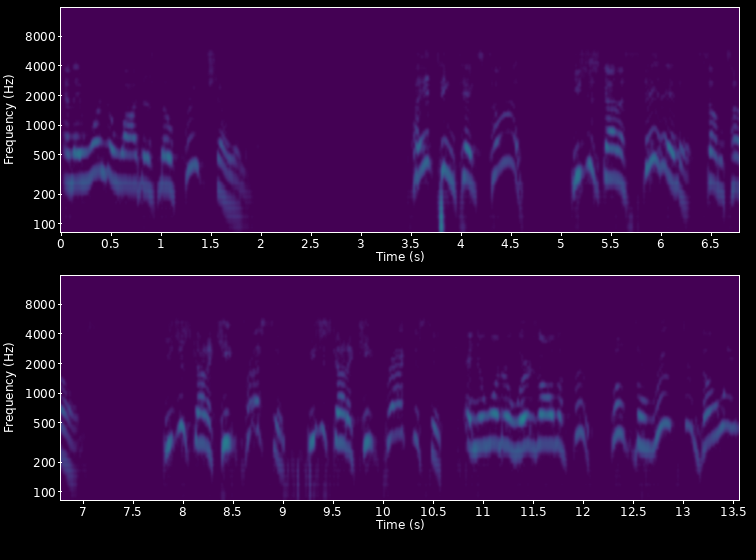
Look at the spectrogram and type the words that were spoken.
and they wonder why there's no fruit showing up. Planting takes time. You just got to sit in it sometimes. You just got to keep pressing. You just got to keep practicing. And you're wondering, where's all the fruit? Well, the roots are going.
